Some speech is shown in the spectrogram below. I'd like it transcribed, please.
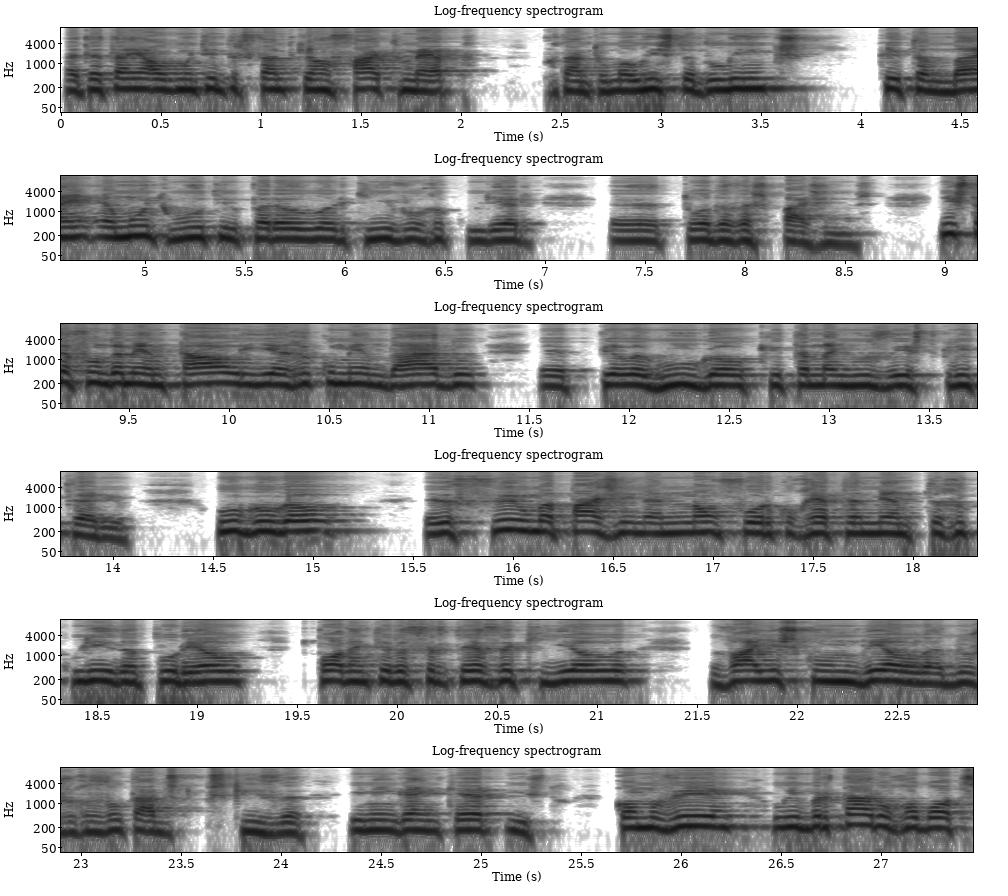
até tem algo muito interessante que é um sitemap, portanto uma lista de links que também é muito útil para o arquivo recolher eh, todas as páginas. Isto é fundamental e é recomendado pela Google que também usa este critério. O Google eh, se uma página não for corretamente recolhida por ele, podem ter a certeza que ele vai escondê-la dos resultados de pesquisa e ninguém quer isto. Como vêem, libertar o robot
